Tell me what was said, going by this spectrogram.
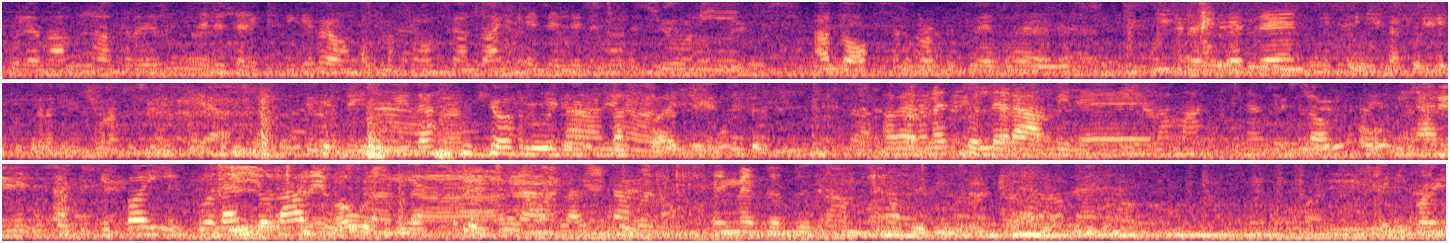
quella è un'altra delle, delle tecniche, però insomma stiamo studiando anche delle soluzioni ad hoc proprio per eh, guidare le correnti e quindi far sì che tutta la circolazione sia più ordinata. Più ordinata, vabbè non è tollerabile la macchina che blocca i binari del tram, perché poi volendo l'altro si riesce a girarla al tram. in mezzo a due tram. Quindi poi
